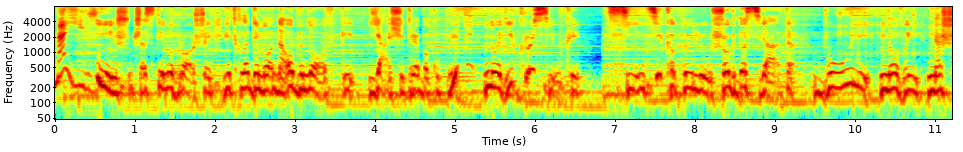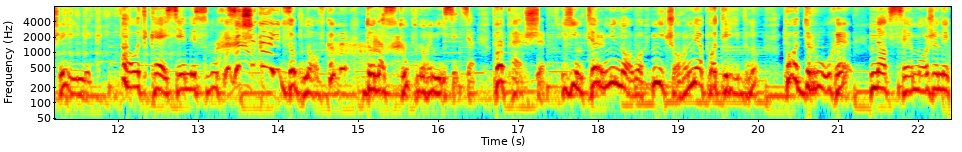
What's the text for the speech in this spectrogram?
на їжу. Іншу частину грошей відкладемо на обновки. Яші треба купити нові кросівки. Сімці капелюшок до свята, булі новий нашийник. А от Кеся і Неслуха зачекають з обновками до наступного місяця. По-перше, їм терміново нічого не потрібно. По-друге, на все може не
